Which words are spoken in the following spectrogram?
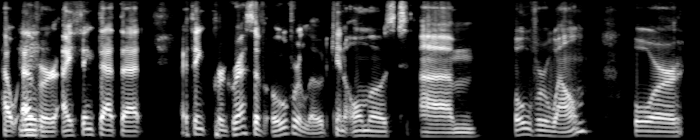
However, mm. I think that that I think progressive overload can almost um, overwhelm or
